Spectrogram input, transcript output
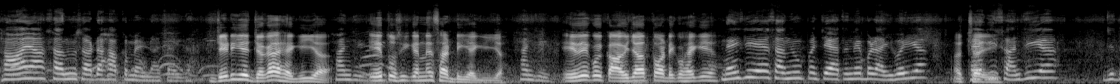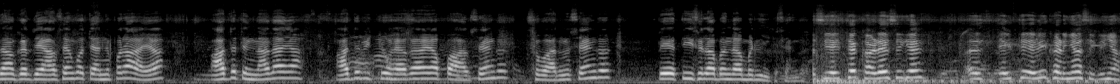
ਥਾਂ ਆ ਸਾਨੂੰ ਸਾਡਾ ਹੱਕ ਮਿਲਣਾ ਚਾਹੀਦਾ। ਜਿਹੜੀ ਇਹ ਜਗ੍ਹਾ ਹੈਗੀ ਆ ਹਾਂਜੀ। ਇਹ ਤੁਸੀਂ ਕਹਿੰਦੇ ਸਾਡੀ ਹੈਗੀ ਆ। ਹਾਂਜੀ। ਇਹਦੇ ਕੋਈ ਕਾਗਜ਼ਾਤ ਤੁਹਾਡੇ ਕੋਲ ਹੈਗੇ ਆ? ਨਹੀਂ ਜੀ ਇਹ ਸਾਨੂੰ ਪੰਚਾਇਤ ਨੇ ਬਣਾਈ ਹੋਈ ਆ। ਅੱਛਾ ਹੈਗੀ ਜੀ। ਸਾਂਝੀ ਆ। ਜਿੱਦਾਂ ਗੁਰਦਿਆਲ ਸਿੰਘ ਕੋ ਤਿੰਨ ਭਰਾ ਆ ਅੱਧ ਤਿੰਨਾਂ ਦਾ ਆ। ਅੱਧ ਵਿੱਚੋਂ ਹੈਗਾ ਆ ਪਾਲ ਸਿੰਘ ਸਵਰਨ ਸਿੰਘ ਤੇ ਤੀਸਰਾ ਬੰਦਾ ਮਲੀਕ ਸਿੰਘ। ਅਸੀਂ ਇੱਥੇ ਖੜੇ ਸੀਗੇ ਅ- ਇੱਥੇ ਇਹ ਵੀ ਖੜੀਆਂ ਸੀਗੀਆਂ।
